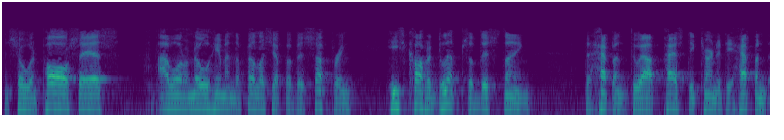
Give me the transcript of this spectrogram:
And so when Paul says, I want to know him in the fellowship of his suffering, he's caught a glimpse of this thing that happened throughout past eternity, happened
